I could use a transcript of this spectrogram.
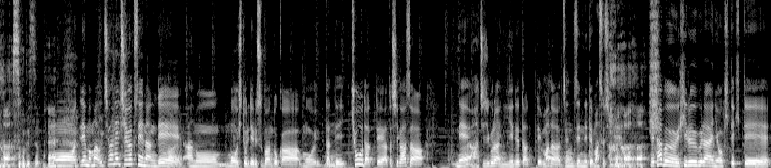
そうですよね。もうでもまあうちはね中学生なんで、はい、あのもう一人で留守番とかもうだって、うん、今日だって私が朝ね、8時ぐらいに家出たってまだ全然寝てますしね、で多分昼ぐらいに起きてきて、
